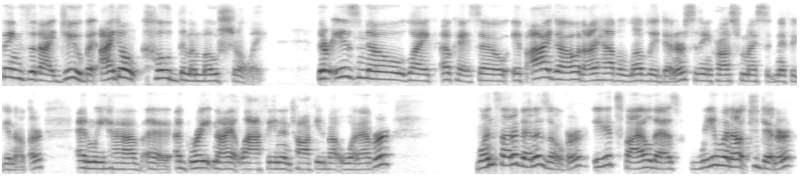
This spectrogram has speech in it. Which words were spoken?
things that I do, but I don't code them emotionally. There is no like, okay, so if I go and I have a lovely dinner sitting across from my significant other, and we have a, a great night laughing and talking about whatever, once that event is over, it gets filed as we went out to dinner,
